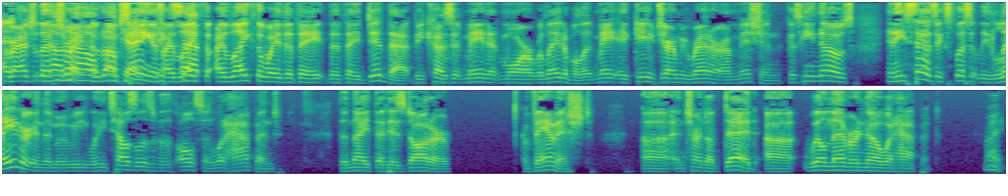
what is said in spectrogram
they gradually. That's No, right. no, what I'm saying is, I like, except- I like the way that they that they did that because it made it more relatable. It made it gave Jeremy Renner a mission because he knows, and he says explicitly later in the movie when he tells Elizabeth Olsen what happened the night that his daughter vanished uh, and turned up dead. Uh, we'll never know what happened. Right.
